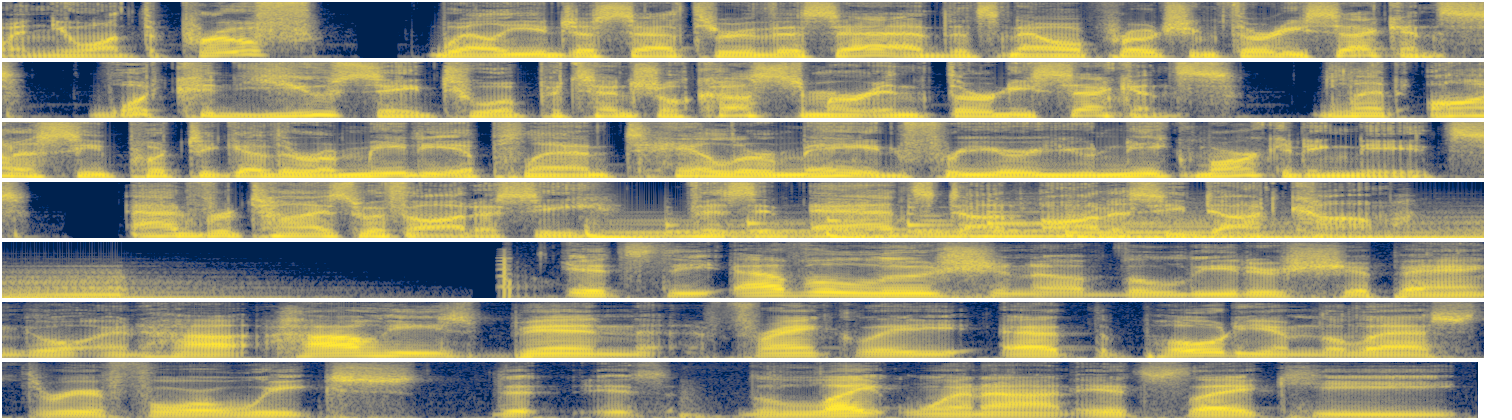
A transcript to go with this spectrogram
and you want the proof? Well, you just sat through this ad that's now approaching 30 seconds. What could you say to a potential customer in 30 seconds? Let Audacy put together a media plan tailor made for your unique marketing needs. Advertise with Audacy. Visit ads.audacy.com. It's the evolution of the leadership angle and how, how he's been, frankly, at the podium the last three or four weeks. The, the light went on. It's like he,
